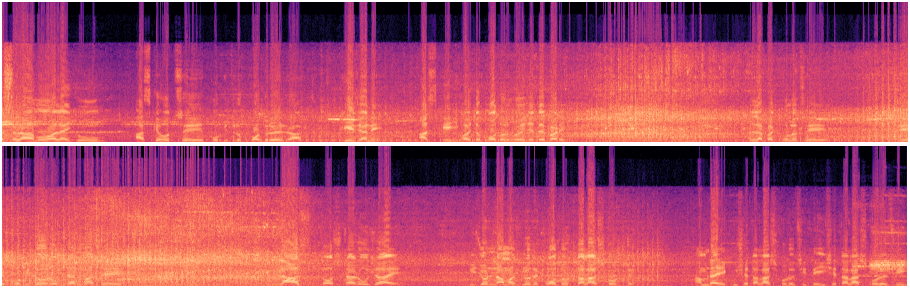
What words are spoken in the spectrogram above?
আসসালামু আলাইকুম। আজকে হচ্ছে পবিত্র কদরের রাত। কে জানে? আজকেই হয়তো কদর হয়ে যেতে পারে। আল্লাপাক বলেছে যে, পবিত্র রমজান মাসে লাস্ট দশটা রোজায় বিজন নামাজগুলোতে কদর তালাশ করতে। আমরা একুশে তালাশ করেছি, তেইশে তালাশ করেছি।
